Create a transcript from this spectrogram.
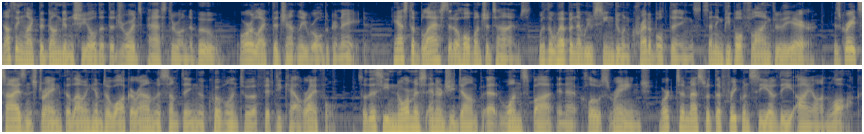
nothing like the Gungan shield that the droids passed through on Naboo, or like the gently rolled grenade. He has to blast it a whole bunch of times, with a weapon that we've seen do incredible things, sending people flying through the air. His great size and strength allowing him to walk around with something equivalent to a 50 cal rifle. So this enormous energy dump at one spot and at close range worked to mess with the frequency of the ion lock,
